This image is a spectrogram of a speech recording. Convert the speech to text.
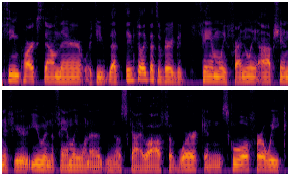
theme parks down there. If you that they feel like that's a very good family friendly option. If you you and the family want to you know skive off of work and school for a week.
